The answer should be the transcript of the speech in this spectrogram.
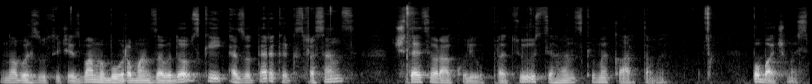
нових зустрічей. З вами був Роман Завидовський, езотерик, екстрасенс, чтець оракулів. Працюю з циганськими картами. Побачимось!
